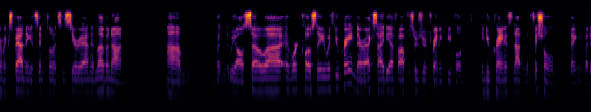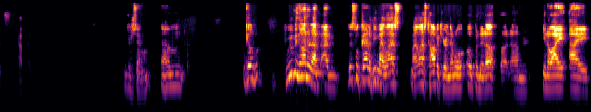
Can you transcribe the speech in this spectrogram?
from expanding its influence in Syria and in Lebanon. Um, but we also uh, have worked closely with Ukraine. There are ex IDF officers who are training people in Ukraine. It's not an official thing, but it's happening. Interesting. Um, Gil, moving on, and I'm, I'm, this will kind of be my last my last topic here, and then we'll open it up. But um, you know, I I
